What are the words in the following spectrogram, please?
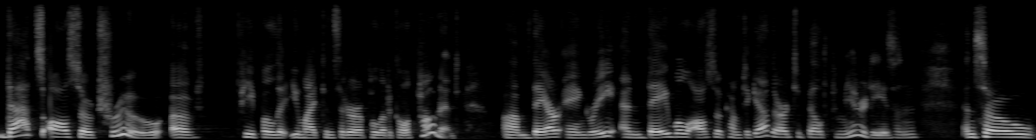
That's also true of people that you might consider a political opponent. Um, they are angry, and they will also come together to build communities. And and so,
